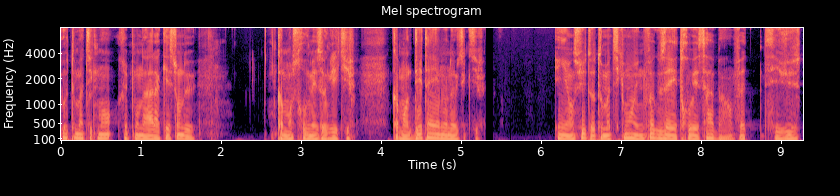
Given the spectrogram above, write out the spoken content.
automatiquement répondre à la question de comment je trouve mes objectifs, comment détailler mon objectif. Et ensuite, automatiquement, une fois que vous avez trouvé ça, ben, en fait, c'est juste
